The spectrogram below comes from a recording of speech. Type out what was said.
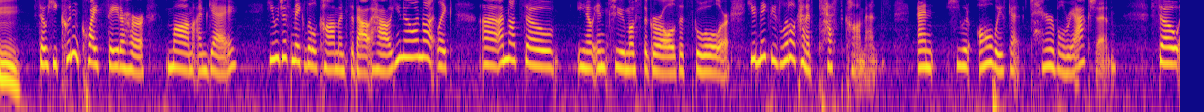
Mm. so he couldn't quite say to her, Mom, I'm gay. He would just make little comments about how, you know, I'm not like, uh, I'm not so, you know, into most of the girls at school. Or he would make these little kind of test comments. And he would always get a terrible reaction. So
